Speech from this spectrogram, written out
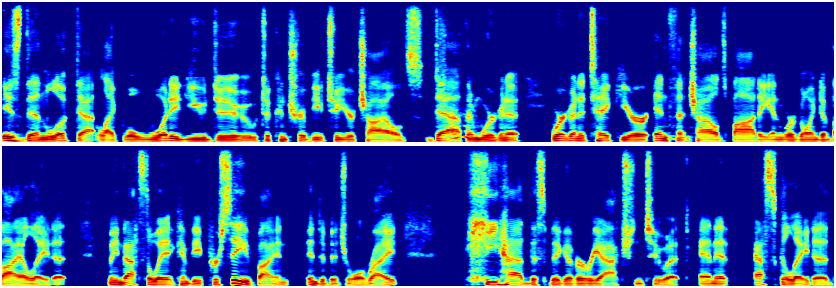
is then looked at like, well, what did you do to contribute to your child's death? Sure. And we're going to, we're going to take your infant child's body and we're going to violate it. I mean, that's the way it can be perceived by an individual, right? he had this big of a reaction to it and it escalated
